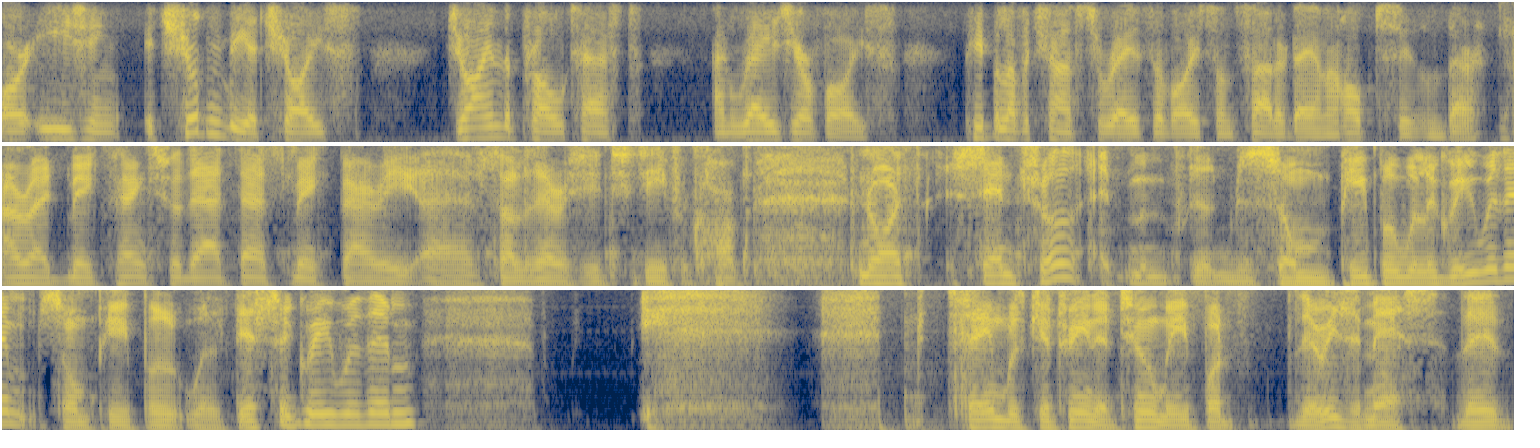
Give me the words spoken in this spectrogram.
or eating, it shouldn't be a choice. Join the protest and raise your voice. People have a chance to raise their voice on Saturday, and I hope to see them there. All right, Mick, thanks for that. That's Mick Barry, uh, Solidarity TD for Cork North Central. Some people will agree with him, some people will disagree with him. Same with Katrina Toomey, but there is a mess. The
